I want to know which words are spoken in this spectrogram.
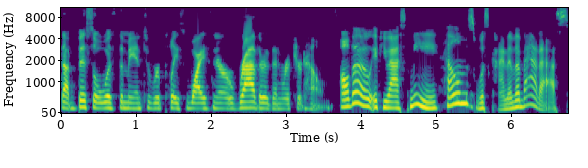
that Bissell was the man to replace Wisner rather than Richard Helms. Although, if you ask me, Helms was kind of a badass.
